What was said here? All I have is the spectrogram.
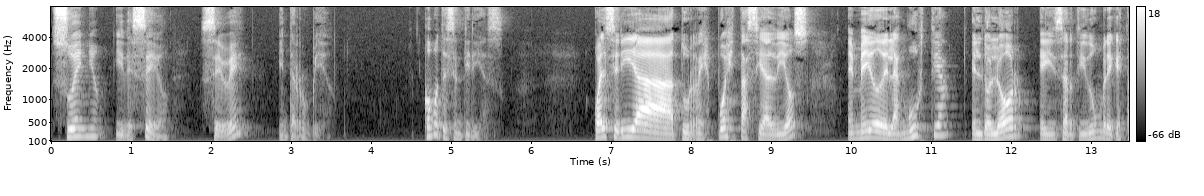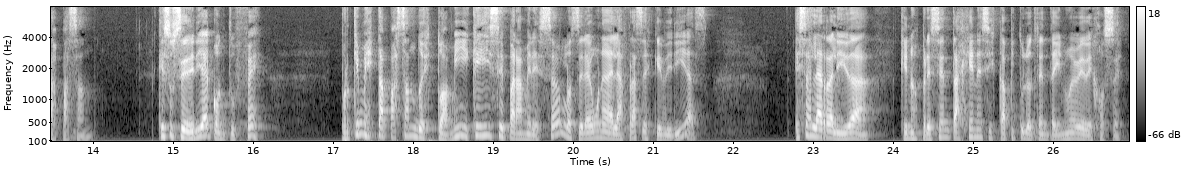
sueño y deseo se ve interrumpido. ¿Cómo te sentirías? ¿Cuál sería tu respuesta hacia Dios en medio de la angustia, el dolor e incertidumbre que estás pasando? ¿Qué sucedería con tu fe? ¿Por qué me está pasando esto a mí? ¿Qué hice para merecerlo? ¿Sería una de las frases que dirías? Esa es la realidad que nos presenta Génesis capítulo 39 de José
